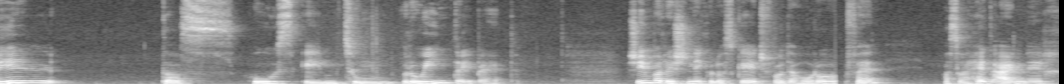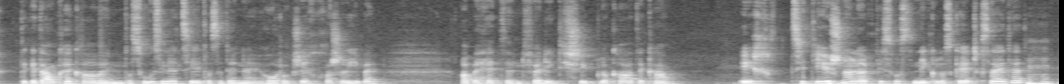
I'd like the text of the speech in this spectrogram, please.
weil das Haus ihm zum Ruin getrieben hat. Scheinbar ist Nicolas Cage voll der Horror-Fan. Also er hat eigentlich den Gedanken gehabt, wenn er das Haus hineinzieht, dass er dann eine Horrorgeschichte schreiben kann. Aber er hat dann völlig die Schreibblockade gehabt. Ich zitiere schnell etwas, was der Nicolas Cage gesagt hat. Mhm.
